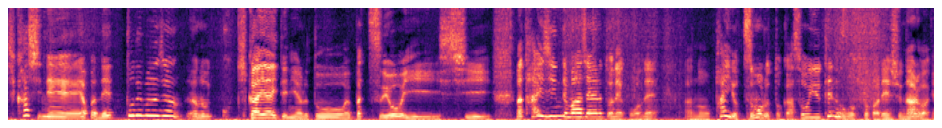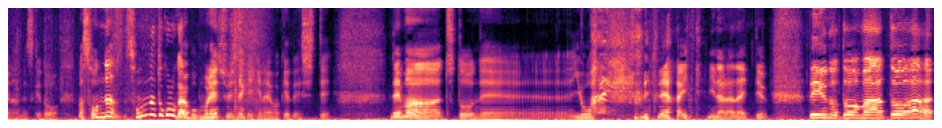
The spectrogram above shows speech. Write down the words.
しかしね、やっぱネットで麻雀、あの、機械相手にやると、やっぱ強いし、まあ、対人で麻雀やるとね、こうね、あの、パイを積もるとか、そういう手の動きとか練習になるわけなんですけど、まあ、そんな、そんなところから僕も練習しなきゃいけないわけでして。で、まあ、ちょっとね、弱いんでね、相手にならないっていう。っていうのと、まあ、あとは、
